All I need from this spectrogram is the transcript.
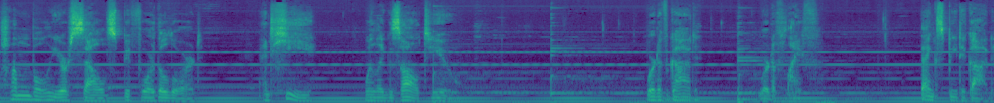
Humble yourselves before the Lord and he will exalt you. Word of God, word of life. Thanks be to God.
